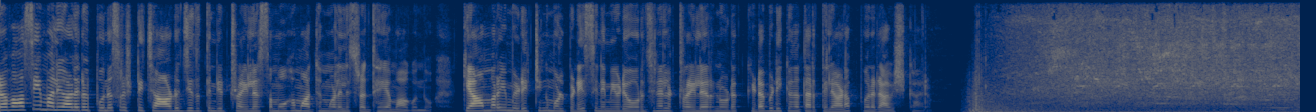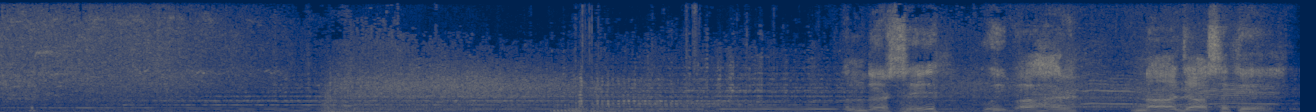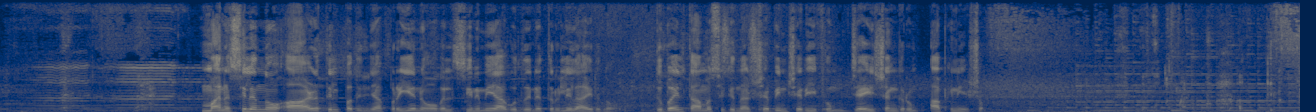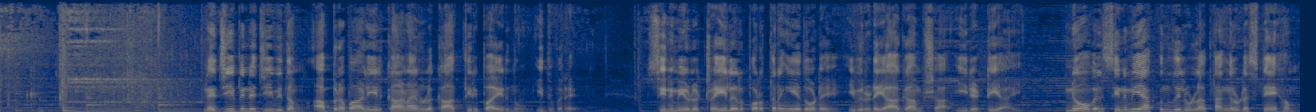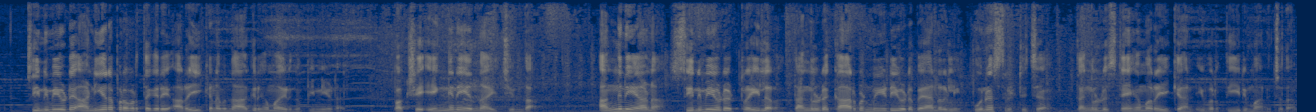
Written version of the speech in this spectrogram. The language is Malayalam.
പ്രവാസി മലയാളികൾ പുനഃസൃഷ്ടിച്ച ആടുജീവിതത്തിന്റെ ട്രെയിലർ സമൂഹമാധ്യമങ്ങളിൽ ശ്രദ്ധേയമാകുന്നു ക്യാമറയും എഡിറ്റിംഗും ഉൾപ്പെടെ സിനിമയുടെ ഒറിജിനൽ ട്രെയിലറിനോട് കിടപിടിക്കുന്ന തരത്തിലാണ് പുനരാവിഷ്കാരം अंदर से कोई बाहर ना जा सके മനസ്സിലെന്നോ ആഴത്തിൽ പതിഞ്ഞ പ്രിയ നോവൽ സിനിമയാകുന്നതിന്റെ ത്രില്ലിലായിരുന്നു ദുബായിൽ താമസിക്കുന്ന ഷെബിൻ ഷെരീഫും ജയശങ്കറും അഭിനീഷും. നജീബിന്റെ ജീവിതം അബ്രപാളിയിൽ കാണാനുള്ള കാത്തിരിപ്പായിരുന്നു ഇതുവരെ. സിനിമയുടെ ട്രെയിലർ പുറത്തിറങ്ങിയതോടെ ഇവരുടെ ആകാംക്ഷ ഇരട്ടിയായി. നോവൽ സിനിമയാക്കുന്നതിലുള്ള തങ്ങളുടെ സ്നേഹം സിനിമയുടെ അണിയറ പ്രവർത്തകരെ അറിയിക്കണമെന്ന ആഗ്രഹമായിരുന്നു പിന്നീട്. പക്ഷേ എങ്ങനെയെന്നായി ചിന്ത. അങ്ങനെയാണ് സിനിമയുടെ ട്രെയിലർ തങ്ങളുടെ കാർബൺ മീഡിയയുടെ ബാനറിൽ പുനഃസൃഷ്ടിച്ച് തങ്ങളുടെ സ്നേഹം അറിയിക്കാൻ ഇവർ തീരുമാനിച്ചത്.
